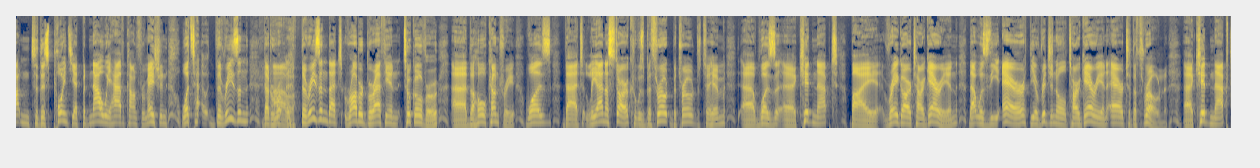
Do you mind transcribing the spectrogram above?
gotten to this point yet, but now we have confirmation. What's ha- the reason that Ro- Oh. the reason that Robert Baratheon took over uh, the whole country was that Lyanna Stark, who was betrothed betrothed to him, uh, was uh, kidnapped by Rhaegar Targaryen. That was the heir, the original Targaryen heir to the throne, uh, kidnapped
